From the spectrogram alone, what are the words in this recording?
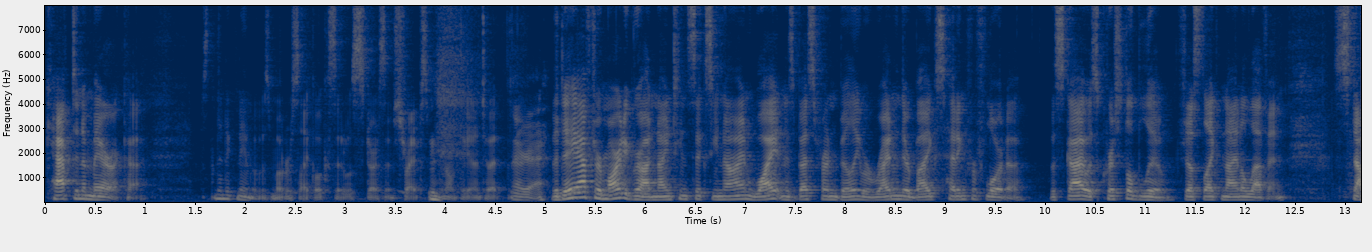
Captain America. It was the nickname of his motorcycle because it was Stars and Stripes. We don't have to get into it. Okay. The day after Mardi Gras in 1969, Wyatt and his best friend Billy were riding their bikes heading for Florida. The sky was crystal blue, just like 9 11. Stop.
